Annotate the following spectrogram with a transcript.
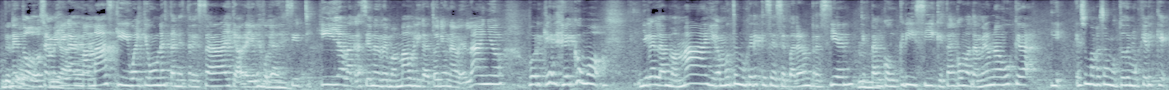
De De, todo. todo. O sea, me llegan mamás que igual que una están estresadas y que ahora yo les voy a decir, chiquillas, vacaciones de mamá obligatoria una vez al año. Porque es como, llegan las mamás, llegan muchas mujeres que se separaron recién, que están con crisis, que están como también en una búsqueda. Y eso me ha pasado mucho de mujeres que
